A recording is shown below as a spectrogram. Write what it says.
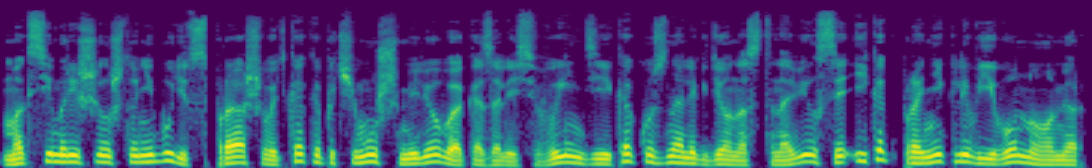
Максим решил, что не будет спрашивать, как и почему Шмелевы оказались в Индии, как узнали, где он остановился и как проникли в его номер.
